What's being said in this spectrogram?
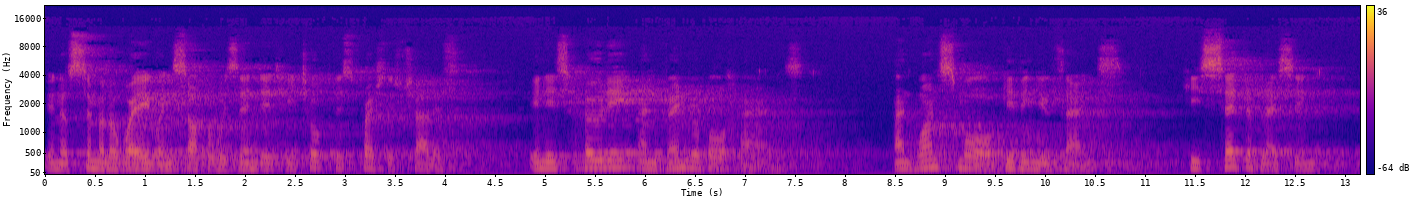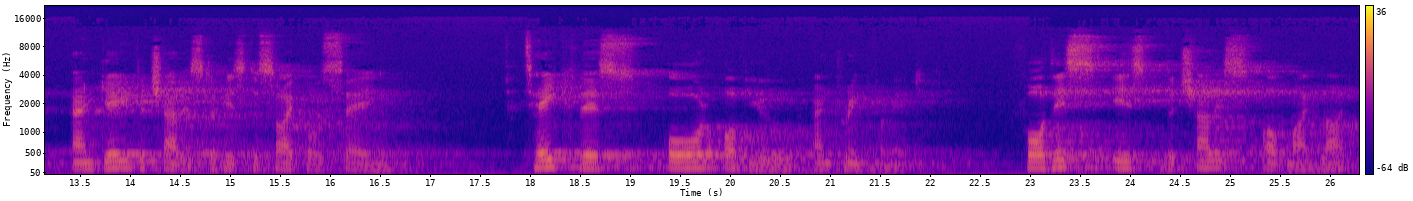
In a similar way, when supper was ended, he took this precious chalice in his holy and venerable hands, and once more giving you thanks, he said the blessing and gave the chalice to his disciples, saying, Take this, all of you, and drink from it. For this is the chalice of my blood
